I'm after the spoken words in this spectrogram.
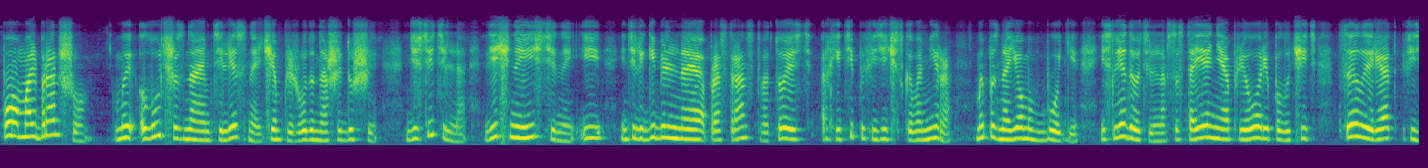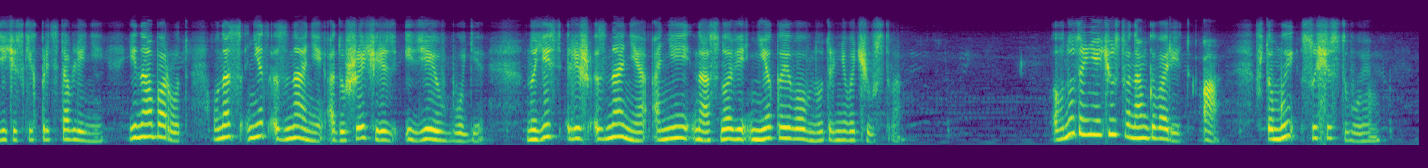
По Мальбраншу мы лучше знаем телесное, чем природу нашей души. Действительно, вечные истины и интеллигибельное пространство, то есть архетипы физического мира, мы познаем в Боге и, следовательно, в состоянии априори получить целый ряд физических представлений. И наоборот, у нас нет знаний о душе через идею в Боге, но есть лишь знания о ней на основе некоего внутреннего чувства. Внутреннее чувство нам говорит а. что мы существуем,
